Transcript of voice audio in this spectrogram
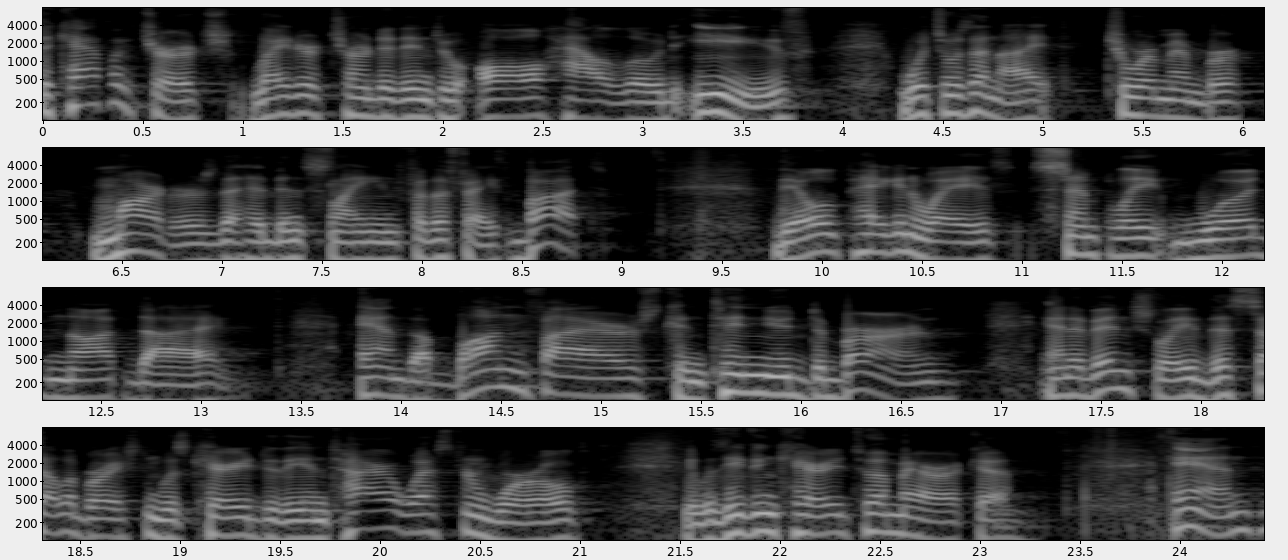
The Catholic Church later turned it into All Hallowed Eve, which was a night to remember martyrs that had been slain for the faith. But the old pagan ways simply would not die and the bonfires continued to burn. And eventually, this celebration was carried to the entire Western world. It was even carried to America. And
